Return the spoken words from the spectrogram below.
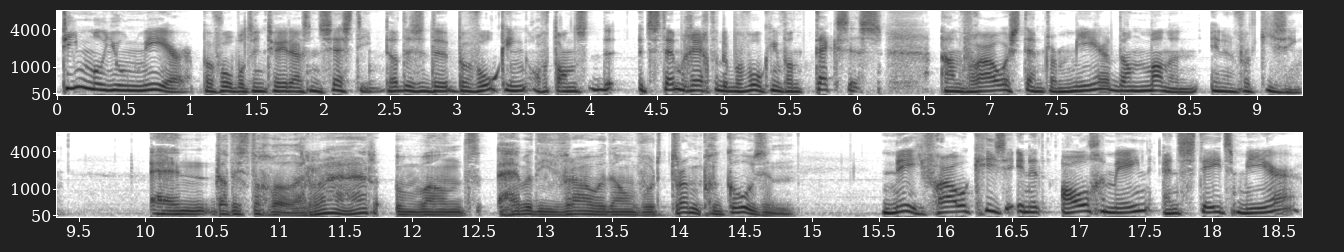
10 miljoen meer bijvoorbeeld in 2016. Dat is de bevolking, of althans de, het stemrecht de bevolking van Texas. Aan vrouwen stemt er meer dan mannen in een verkiezing. En dat is toch wel raar, want hebben die vrouwen dan voor Trump gekozen? Nee, vrouwen kiezen in het algemeen en steeds meer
